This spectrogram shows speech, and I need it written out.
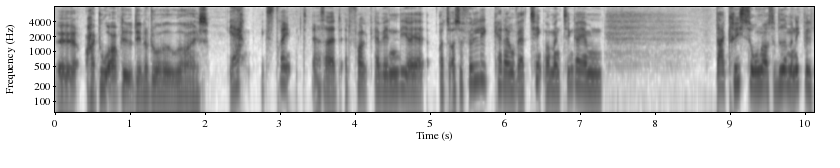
Øh, har du oplevet det, når du har været ude at rejse? Ja, ekstremt. Altså, at, at folk er venlige. Og, jeg, og, og selvfølgelig kan der jo være ting, hvor man tænker, jamen, der er krigszoner og så videre, man ikke vil,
